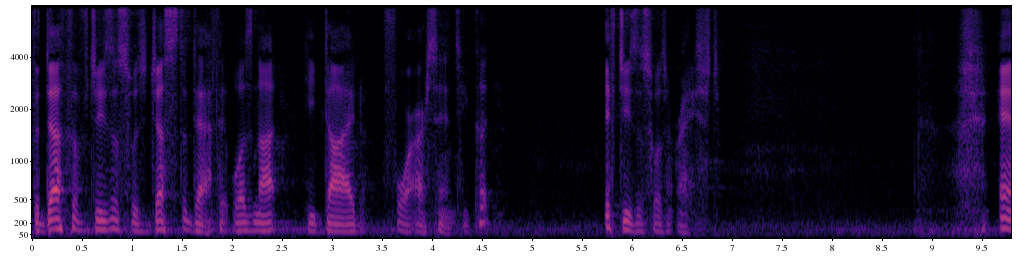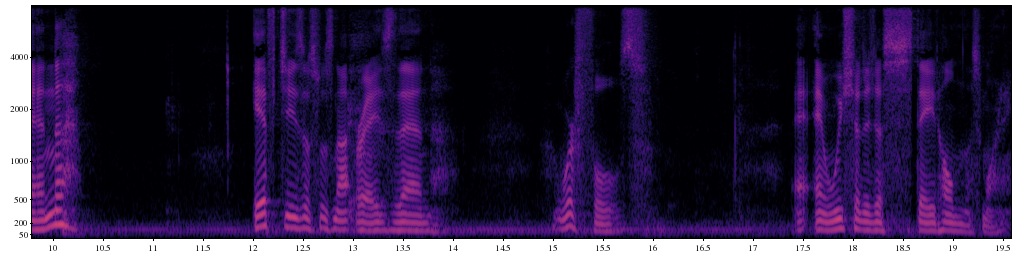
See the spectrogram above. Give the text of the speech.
the death of Jesus was just a death, it was not, he died for our sins. He couldn't if Jesus wasn't raised. And if Jesus was not raised, then we're fools. And we should have just stayed home this morning.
